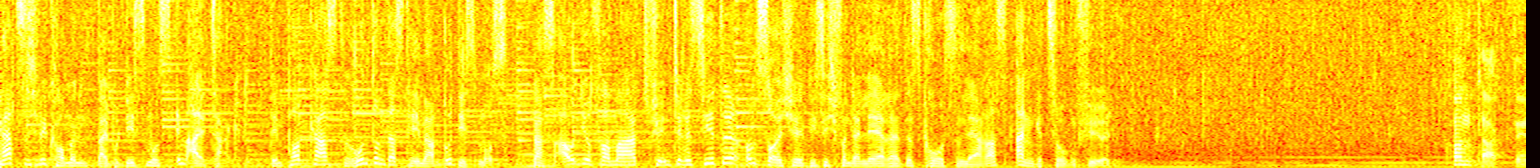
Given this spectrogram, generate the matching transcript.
Herzlich willkommen bei Buddhismus im Alltag, dem Podcast rund um das Thema Buddhismus. Das Audioformat für Interessierte und solche, die sich von der Lehre des großen Lehrers angezogen fühlen. Kontakte.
